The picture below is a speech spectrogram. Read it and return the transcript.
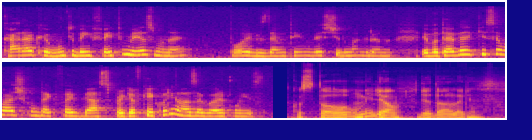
caraca, é muito bem feito mesmo, né? Pô, eles devem ter investido uma grana. Eu vou até ver aqui se eu acho quanto é que foi gasto, porque eu fiquei curiosa agora com isso. Custou um milhão de dólares.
